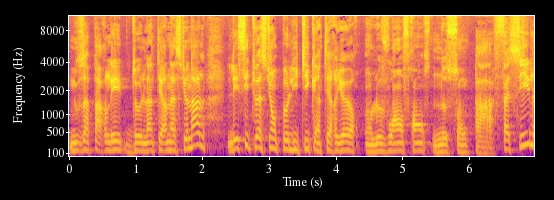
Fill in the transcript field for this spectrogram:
nous a parlé de l'international. Les situations politiques intérieures, on le voit en France, ne sont pas faciles.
